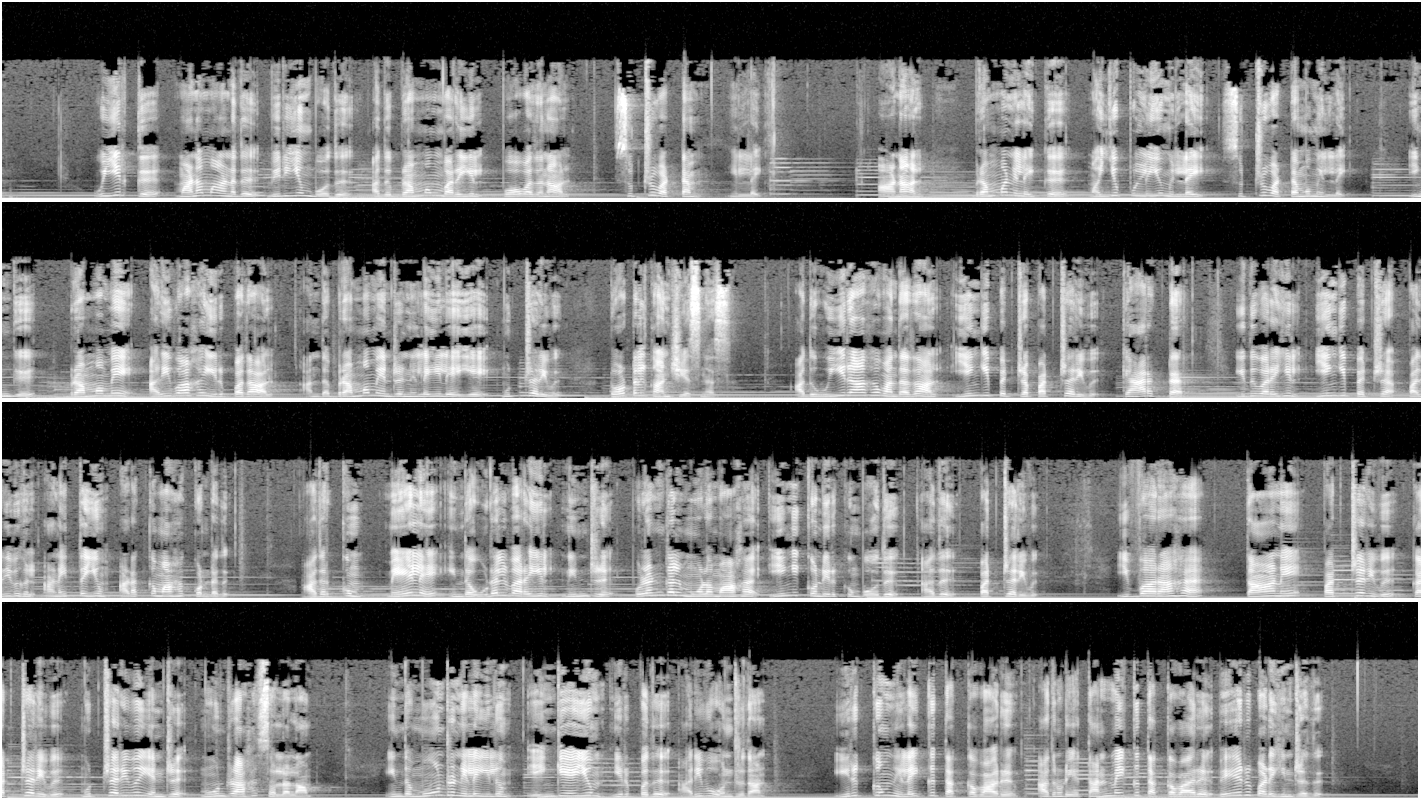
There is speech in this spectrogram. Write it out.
உயிர்க்கு மனமானது விரியும் போது அது பிரம்மம் வரையில் போவதனால் சுற்றுவட்டம் இல்லை. ஆனால் பிரம்ம நிலைக்கு மையப்புள்ளியும் இல்லை சுற்றுவட்டமும் இல்லை. இங்கு பிரம்மமே அறிவாக இருப்பதால் அந்த பிரம்மம் என்ற நிலையிலேயே முற்றறிவு டோட்டல் கான்சியஸ்னஸ் அது உயிராக வந்ததால் இயங்கி பெற்ற பற்றறிவு கேரக்டர் இதுவரையில் இயங்கி பெற்ற பதிவுகள் அனைத்தையும் அடக்கமாக கொண்டது. அதற்கும் மேலே இந்த உடல் வரையில் நின்று புலன்கள் மூலமாக இயங்கிக் கொண்டிருக்கும் போது அது பற்றறிவு. இவ்வாறாக தானே பற்றறிவு கற்றறிவு முற்றறிவு என்று மூன்றாக சொல்லலாம். இந்த மூன்று நிலையிலும் எங்கேயும் இருப்பது அறிவு ஒன்றுதான். இருக்கும் நிலைக்கு தக்கவாறு அதனுடைய தன்மைக்கு தக்கவாறு வேறுபடுகின்றது.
